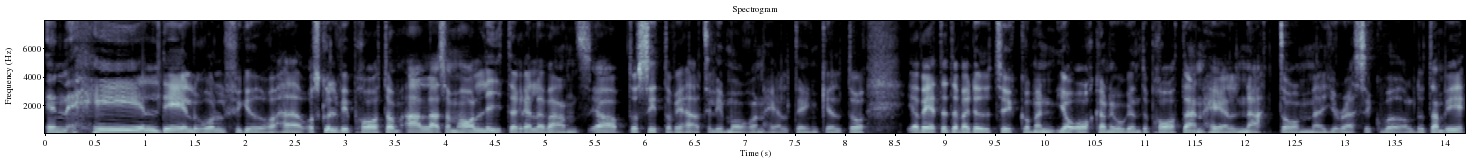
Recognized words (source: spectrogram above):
en hel del rollfigurer här. Och skulle vi prata om alla som har lite relevans, ja då sitter vi här till imorgon helt enkelt. Och jag vet inte vad du tycker men jag orkar nog inte prata en hel natt om eh, Jurassic World. Utan vi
